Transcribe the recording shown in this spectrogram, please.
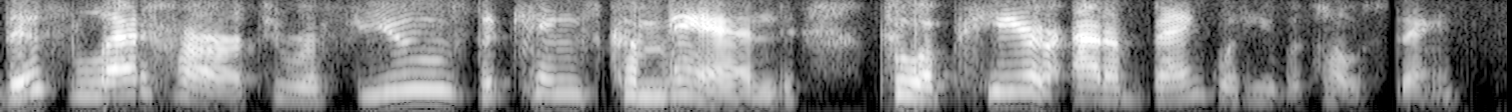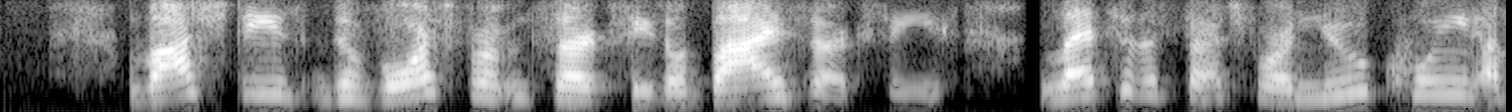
This led her to refuse the king's command to appear at a banquet he was hosting. Vashti's divorce from Xerxes, or by Xerxes, led to the search for a new queen of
